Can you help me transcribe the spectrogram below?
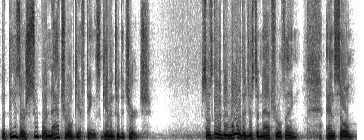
But these are supernatural giftings given to the church. So it's going to be more than just a natural thing. And so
